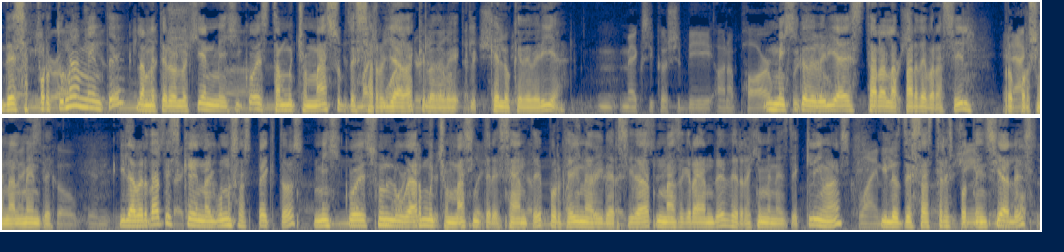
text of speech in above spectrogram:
Desafortunadamente, la meteorología en México está mucho más subdesarrollada que lo, que, lo que debería. México debería estar a la par de Brasil proporcionalmente. Y la verdad es que en algunos aspectos México es un lugar mucho más interesante porque hay una diversidad más grande de regímenes de climas y los desastres potenciales,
